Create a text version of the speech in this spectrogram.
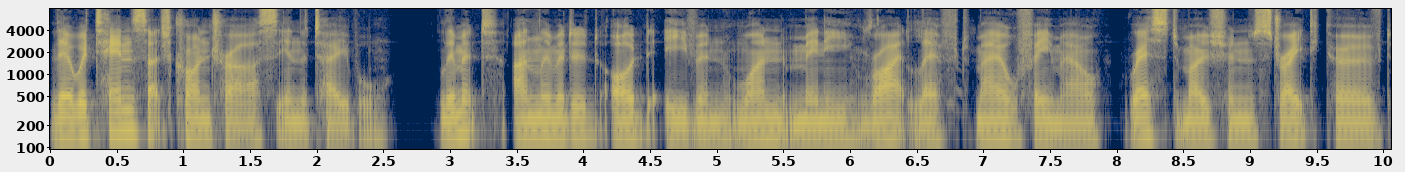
There were 10 such contrasts in the table limit, unlimited, odd, even, one, many, right, left, male, female, rest, motion, straight, curved,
